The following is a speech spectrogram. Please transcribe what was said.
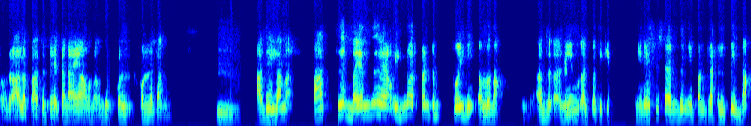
ஒரு ஆளை பார்த்து த்ரெட்டன் ஆகி அவனை வந்து கொல் கொன்னுட்டாங்க. அது இல்லாம பார்த்து பயந்து இக்னோர் பண்ணிட்டு போயிடு அவ்வளவுதான். அது நீ இப்போதைக்கு நீ ரேசிஸ்டா இருந்து நீ பண்ற ஹெல்ப் இதுதான்.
